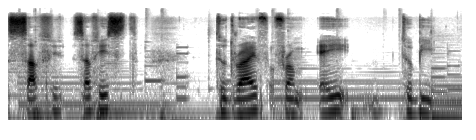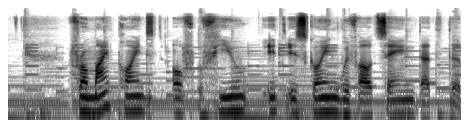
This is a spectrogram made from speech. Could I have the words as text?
sufficient to drive from A to B. From my point of view, it is going without saying that the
